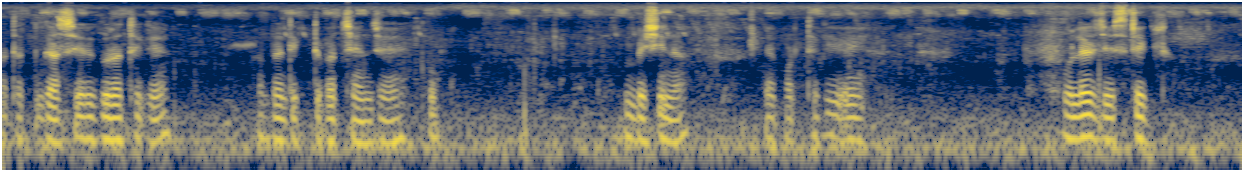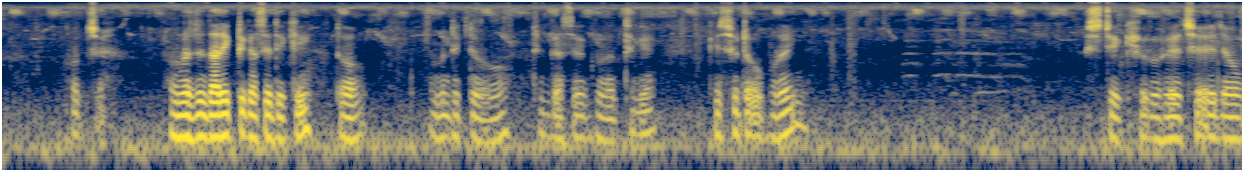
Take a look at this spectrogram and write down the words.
অর্থাৎ গাছের গোড়া থেকে আপনি দেখতে পাচ্ছেন যে খুব বেশি না। এরপর থেকে এই ফুলের যে স্টিক হচ্ছে, আমরা যদি আরেকটি গাছে দেখি, তো আমরা দেখতে পাবো ঠিক গাছের গোড়ার থেকে কিছুটা উপরেই স্টিক শুরু হয়েছে যেমন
